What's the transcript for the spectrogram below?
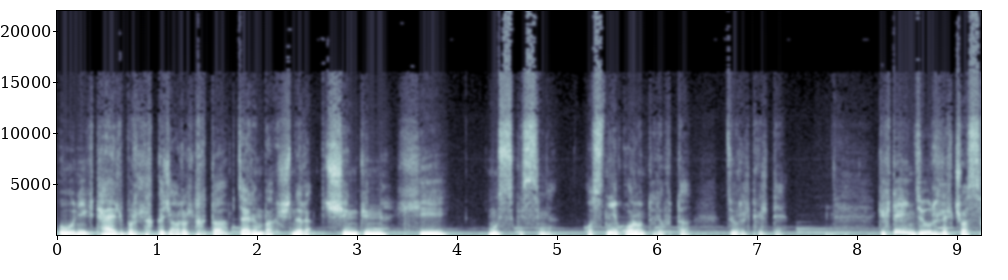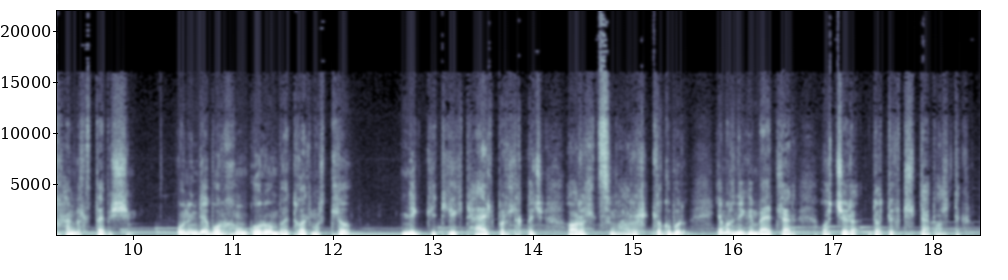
Үүнийг тайлбарлах гэж оролдохдоо зарим багш нар шингэн, хий, мүс гэсэн усны гурван төлөвтөө дээ. Гэхдээ энэ зөвлөлч бас хангалттай биш юм. Үнэн дээр бурхан гурван бодгоол мөртлөө нэг гэдгийг тайлбарлах гэж оролцсон оролдлого бүр ямар нэгэн байдлаар учир дутагдaltaй болдог.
